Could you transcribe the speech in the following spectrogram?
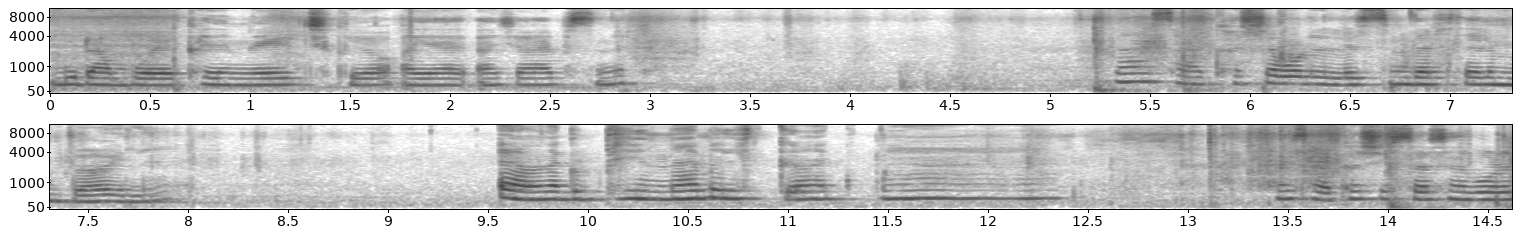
Buradan boya kalemleri çıkıyor. Ay acayip. Neyse arkadaşlar orada resim defterim böyle. Evine gıpine birlikte. Neyse arkadaşlar isterseniz bu arada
